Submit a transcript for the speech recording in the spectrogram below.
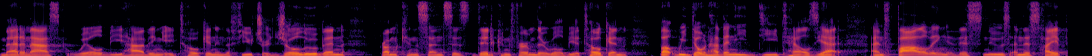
MetaMask will be having a token in the future. Joe Lubin from ConsenSys did confirm there will be a token, but we don't have any details yet. And following this news and this hype,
